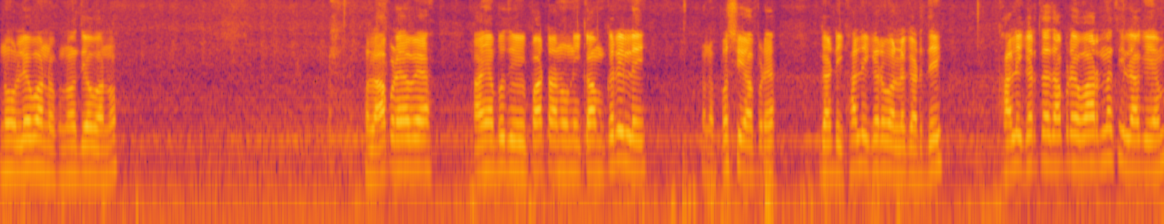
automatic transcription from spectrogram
ન લેવાનો કે ન દેવાનો. એટલે આપણે હવે અહીંયા બધું પાટાનું કામ કરી લઈ. અને પછી આપણે ગાડી ખાલી કરવા લગાડી દઈ. ખાલી કરતાં જ આપણે વાર નથી લાગે એમ.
